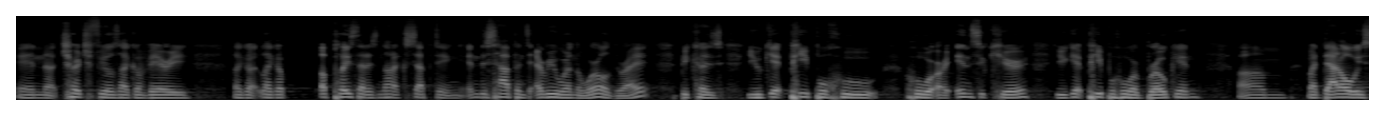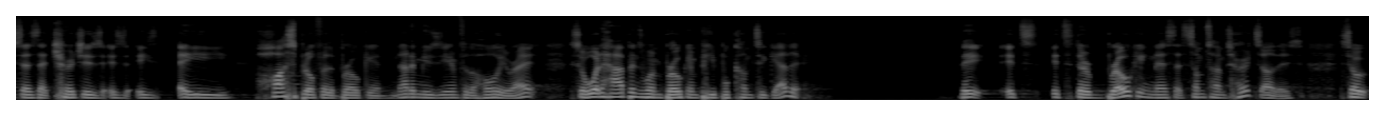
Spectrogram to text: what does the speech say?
And uh, church feels like a very, like a, like a, a place that is not accepting. And this happens everywhere in the world, right? Because you get people who, who are insecure, you get people who are broken. Um, my dad always says that church is, is, is a, hospital for the broken, not a museum for the holy, right? So what happens when broken people come together? They it's it's their brokenness that sometimes hurts others. So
